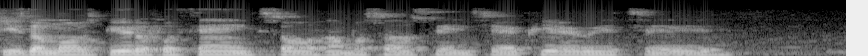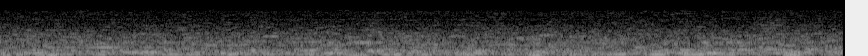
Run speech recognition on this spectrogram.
She's the most beautiful thing, so humble, so sincere, purity.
